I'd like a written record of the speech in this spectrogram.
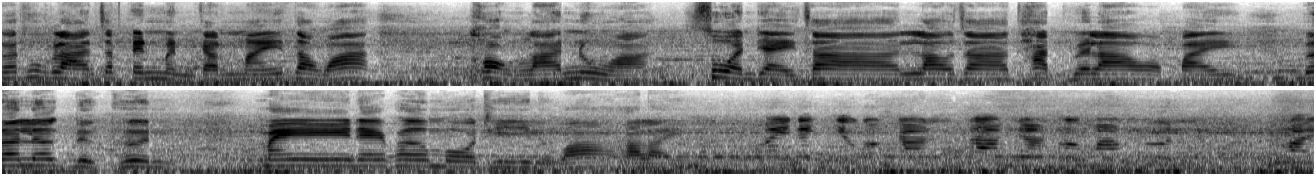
ว่าทุกร้านจะเป็นเหมือนกันไหม แต่ว่าของร้านหนูอะส่วนใหญ่จะเราจะถัดเวลาออกไป เพื่อเลิกดึกขึ้น ไม่ได้เพิ่มโมทีหรือว่าอะไร ไม่ได้เกี่ยวกับการจ้างงานเพิ่มมากขึ้นราย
